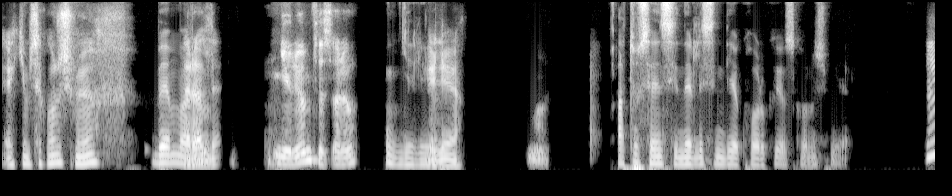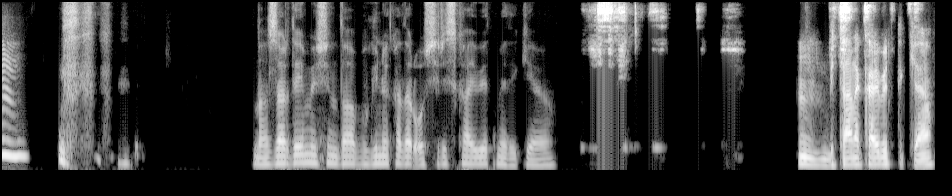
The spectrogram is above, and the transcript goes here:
E, kimse konuşmuyor Ben varım. herhalde. Geliyor mu ses? Alo. Geliyor. Geliyor. Ato sen sinirlisin diye korkuyoruz konuşmuyor. Nazar değmesin daha bugüne kadar Osiris kaybetmedik ya. Hı, bir tane kaybettik ya.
